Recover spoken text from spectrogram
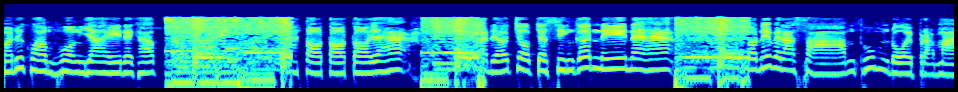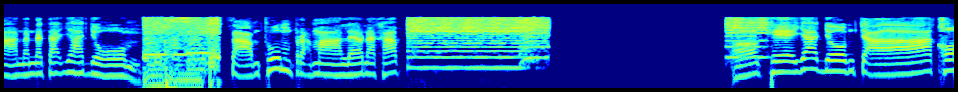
มาด้วยความห่วงใยนะครับอะต่อต่อต่อนะฮะอะเดี๋ยวจบจากซิงเกิลนี้นะฮะ ตอนนี้เวลาสามทุ่มโดยประมาณนั้นนะจ๊ะญาติโยมสามทุ่มประมาณแล้วนะครับ อเคญาติโยมจ๋าขอ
